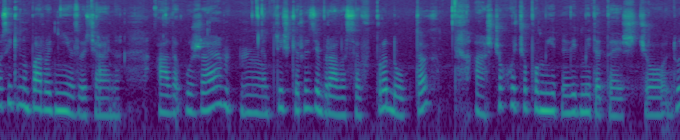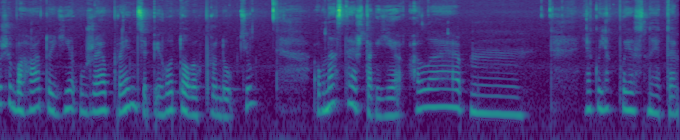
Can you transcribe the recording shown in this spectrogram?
оскільки ну, пару днів, звичайно, але вже трішки розібралася в продуктах. А що хочу відмітити, що дуже багато є уже, в принципі, готових продуктів. У нас теж так є, але як, як пояснити?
